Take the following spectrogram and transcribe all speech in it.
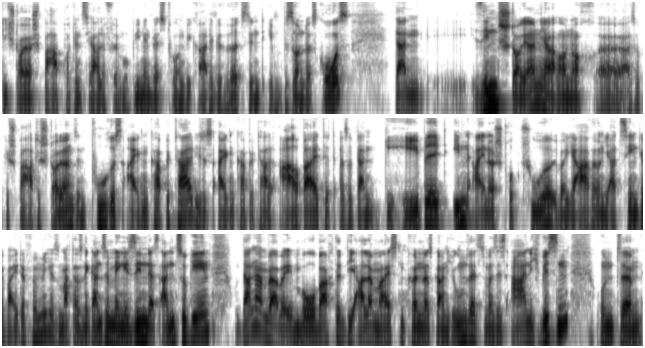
die Steuersparpotenziale für Immobilieninvestoren, wie gerade gehört, sind eben besonders groß. Dann sind Steuern ja auch noch, äh, also gesparte Steuern sind pures Eigenkapital. Dieses Eigenkapital arbeitet also dann gehebelt in einer Struktur über Jahre und Jahrzehnte weiter für mich. Es macht also eine ganze Menge Sinn, das anzugehen. Und dann haben wir aber eben beobachtet, die allermeisten können das gar nicht umsetzen, weil sie es A nicht wissen und ähm,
